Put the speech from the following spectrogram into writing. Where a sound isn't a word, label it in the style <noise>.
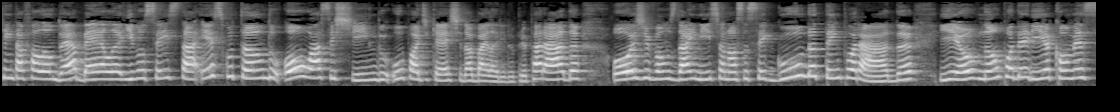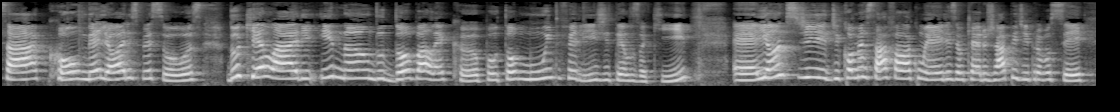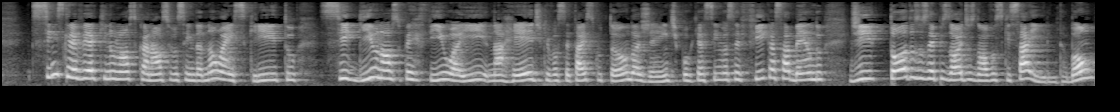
quem tá falando é a Bela e você está escutando ou assistindo o podcast da Bailarina Preparada. Hoje vamos dar início à nossa segunda temporada e eu não poderia começar com melhores pessoas do que Lari e Nando do Ballet Couple. Tô muito feliz de tê-los aqui. É, e antes de, de começar a falar com eles, eu quero já pedir para você se inscrever aqui no nosso canal se você ainda não é inscrito, seguir o nosso perfil aí na rede que você está escutando a gente, porque assim você fica sabendo de todos os episódios novos que saírem, tá bom?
